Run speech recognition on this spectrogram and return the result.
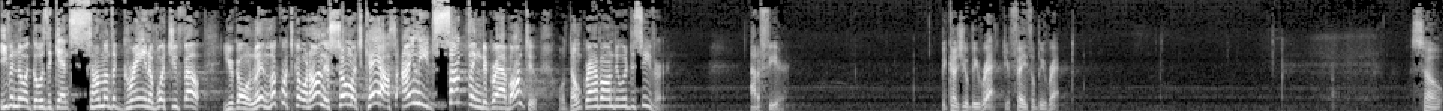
Even though it goes against some of the grain of what you felt. You're going, Lynn, look what's going on. There's so much chaos. I need something to grab onto. Well, don't grab onto a deceiver out of fear. Because you'll be wrecked. Your faith will be wrecked. So,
